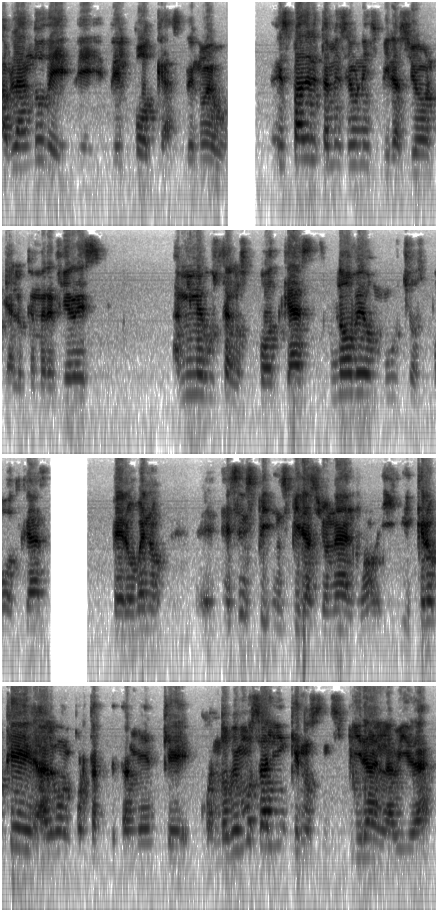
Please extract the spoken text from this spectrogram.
hablando de, de, del podcast, de nuevo es padre también ser una inspiración y a lo que me refiero es, a mí me gustan los podcasts, no veo muchos podcasts, pero bueno, eh, es inspiracional, ¿no? Y, creo que algo importante también, que cuando vemos a alguien que nos inspira en la vida,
